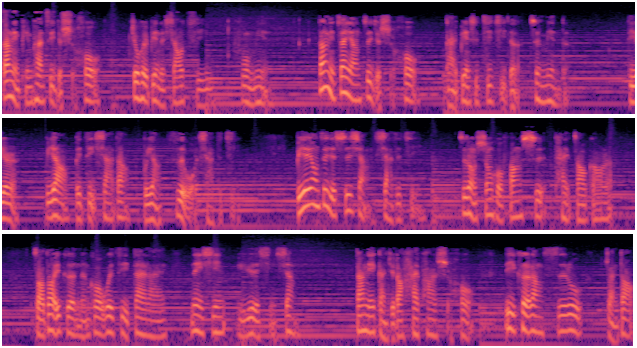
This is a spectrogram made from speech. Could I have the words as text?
当你评判自己的时候，就会变得消极、负面；当你赞扬自己的时候，改变是积极的、正面的。第二，不要被自己吓到，不要自我吓自己，不要用自己的思想吓自己，这种生活方式太糟糕了。找到一个能够为自己带来内心愉悦的形象。当你感觉到害怕的时候，立刻让思路转到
